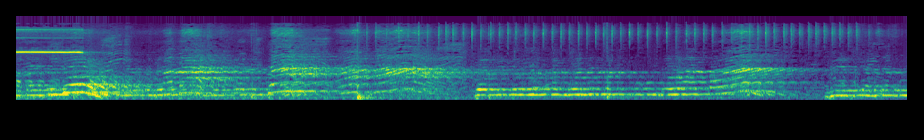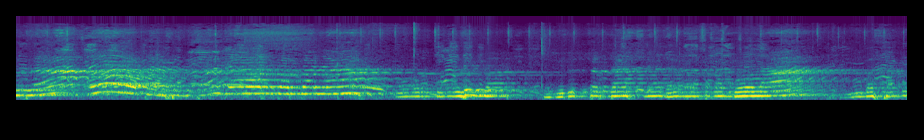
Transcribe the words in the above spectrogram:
pakai yang tujuh nomor 8 yang sudah begitu punggung 8 Yang sempurna oh pasang saja nomor punggung 5 begitu cerdasnya dalam meletakkan bola nambah satu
